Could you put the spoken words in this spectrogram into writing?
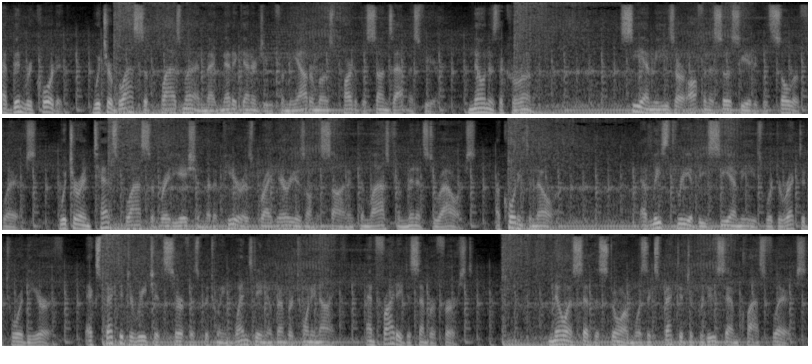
have been recorded, which are blasts of plasma and magnetic energy from the outermost part of the sun's atmosphere, known as the corona. CMEs are often associated with solar flares, which are intense blasts of radiation that appear as bright areas on the sun and can last from minutes to hours, according to NOAA. At least three of these CMEs were directed toward the Earth, expected to reach its surface between Wednesday, November 29th, and Friday, December 1st. NOAA said the storm was expected to produce M class flares,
